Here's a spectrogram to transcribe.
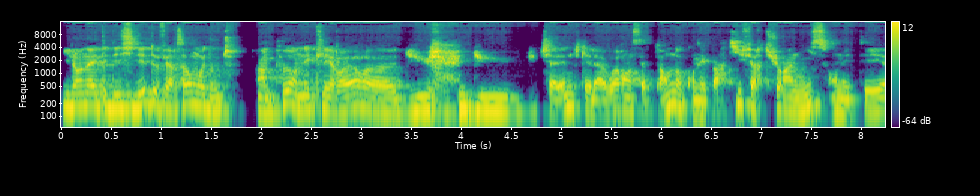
Il en a été décidé de faire ça au mois d'août, un peu en éclaireur euh, du, du, du, challenge qu'elle allait avoir en septembre. Donc on est parti faire Turanis. On était,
